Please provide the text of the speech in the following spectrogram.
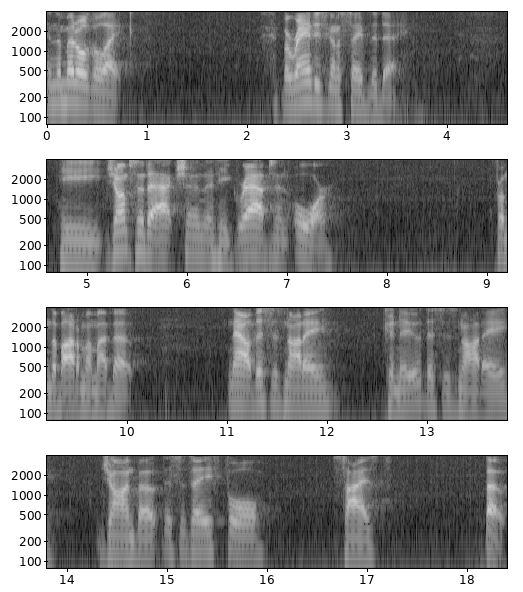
in the middle of the lake. But Randy's going to save the day. He jumps into action and he grabs an oar from the bottom of my boat. Now, this is not a canoe, this is not a John boat, this is a full sized boat.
